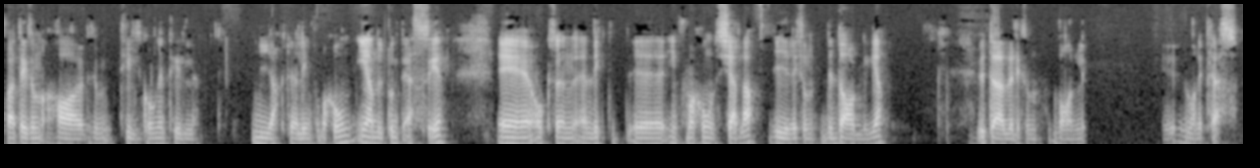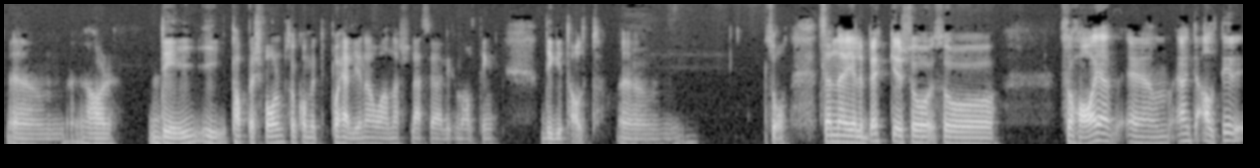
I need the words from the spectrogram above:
för att liksom ha liksom, tillgången till ny aktuell information. Enel.se är eh, också en, en viktig eh, informationskälla i liksom, det dagliga utöver liksom, vanlig, vanlig press. Eh, jag har DI i pappersform som kommer på helgerna och annars läser jag liksom allting digitalt. Um, så. Sen när det gäller böcker så, så, så har jag, um, jag har inte alltid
